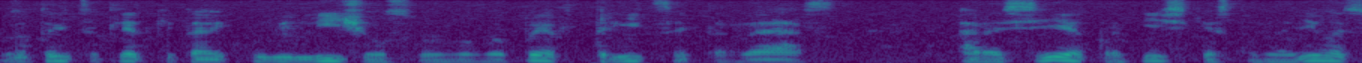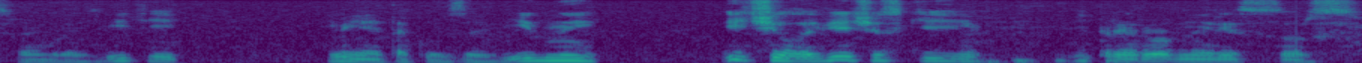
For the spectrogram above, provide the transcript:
За 30 лет Китай увеличил свой ВВП в 30 раз, а Россия практически остановилась в своем развитии, имея такой завидный и человеческий, и природный ресурс.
